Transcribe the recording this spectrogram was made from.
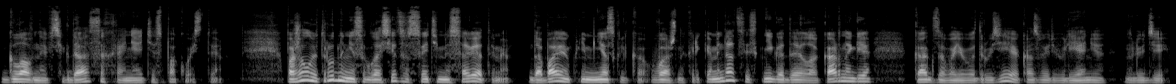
Главное всегда сохраняйте спокойствие. Пожалуй, трудно не согласиться с этими советами. Добавим к ним несколько важных рекомендаций из книги Дейла Карнеги «Как завоевывать друзей и оказывать влияние на людей».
